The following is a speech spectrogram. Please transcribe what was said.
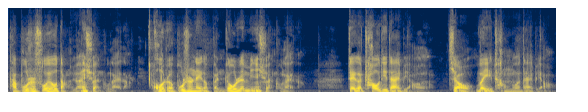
他不是所有党员选出来的，或者不是那个本州人民选出来的。这个超级代表叫未承诺代表，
